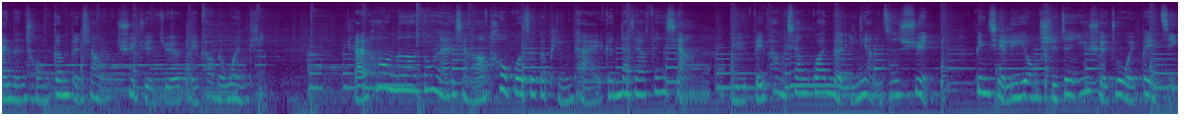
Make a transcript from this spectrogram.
才能从根本上去解决肥胖的问题。然后呢，东然想要透过这个平台跟大家分享与肥胖相关的营养资讯，并且利用实证医学作为背景，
